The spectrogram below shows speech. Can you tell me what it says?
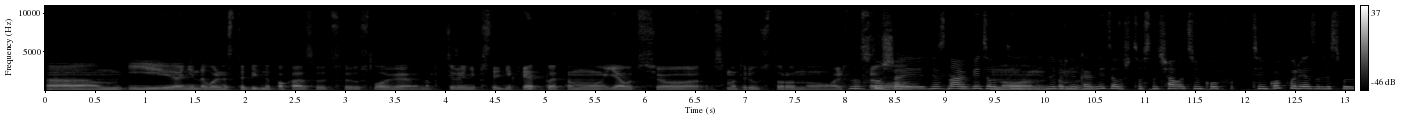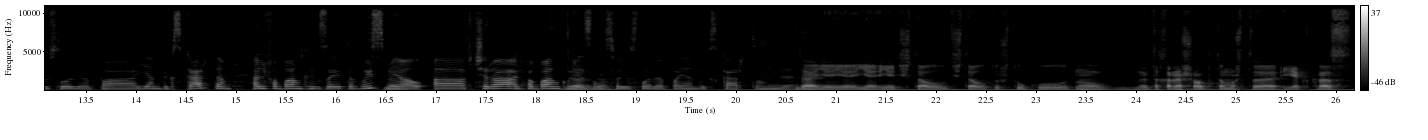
И они довольно стабильно показывают свои условия на протяжении последних лет, поэтому я вот все смотрю в сторону Альфа Ну, Travel. слушай, не знаю, видел ты, наверняка нужно- видел, что сначала Тиньков, Тиньков урезали свои условия по Яндекс картам, Альфа-банк их за это высмеял, а вчера Альфа-банк Да, урезал да. свои условия по Яндекс картам. Да. Да, я, я, я, я читал, читал эту штуку. Ну, это хорошо, потому что я как раз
